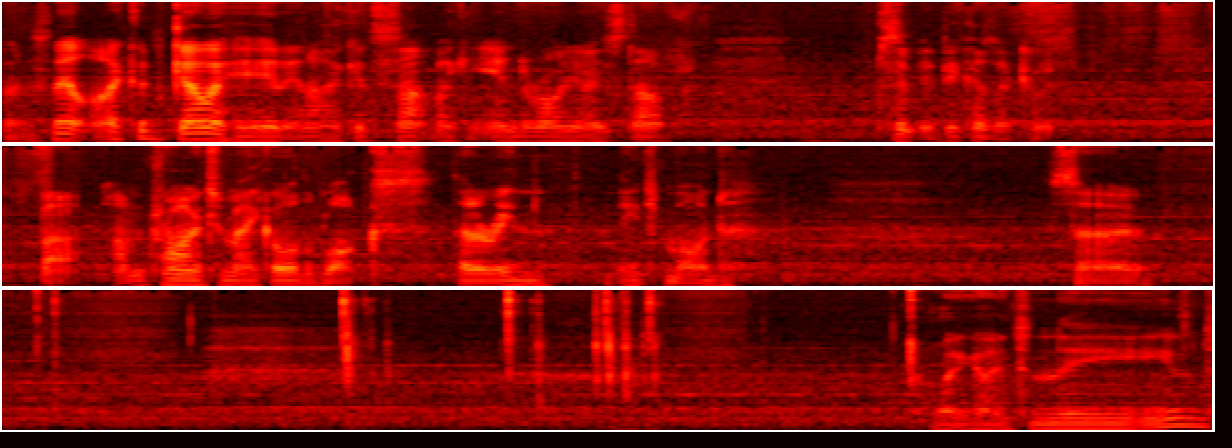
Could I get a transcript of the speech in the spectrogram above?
furnace. Now I could go ahead and I could start making Ender IO stuff simply because I could. But I'm trying to make all the blocks that are in each mod. So we're going to need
